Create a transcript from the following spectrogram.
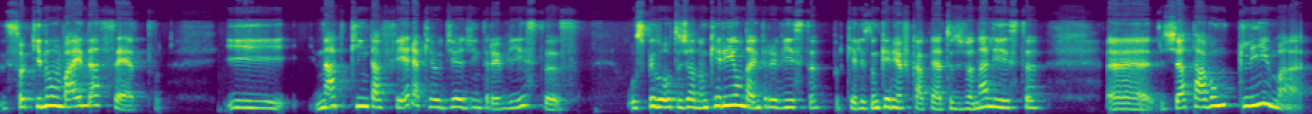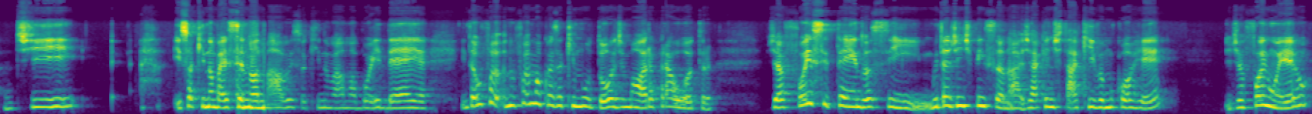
isso aqui não vai dar certo. E na quinta-feira, que é o dia de entrevistas, os pilotos já não queriam dar entrevista, porque eles não queriam ficar perto de jornalista. É, já estava um clima de isso aqui não vai ser normal, isso aqui não é uma boa ideia. Então foi, não foi uma coisa que mudou de uma hora para outra. Já foi se tendo assim, muita gente pensando, ah, já que a gente está aqui, vamos correr. Já foi um erro,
